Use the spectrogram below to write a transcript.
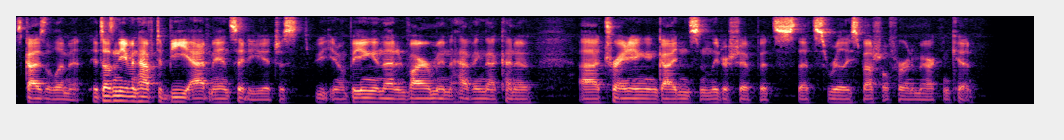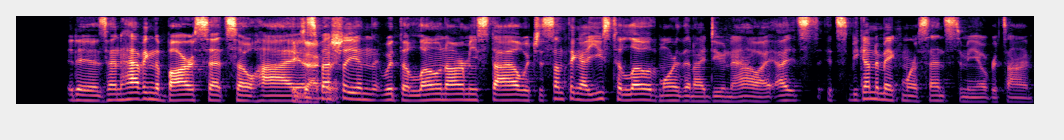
sky's the limit. It doesn't even have to be at Man City. It just you know being in that environment, having that kind of uh, training and guidance and leadership, it's that's really special for an American kid. It is, and having the bar set so high, Exactly. especially in the, with the loan army style, which is something I used to loathe more than I do now. I, I it's it's begun to make more sense to me over time,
